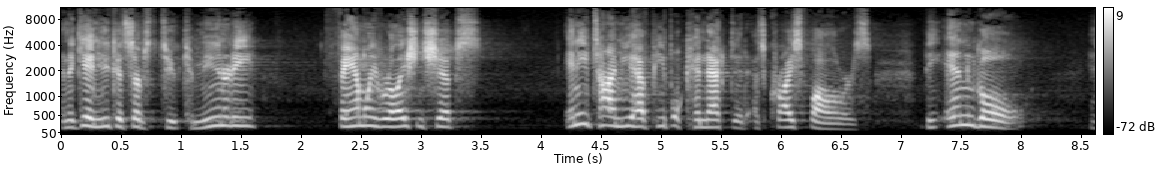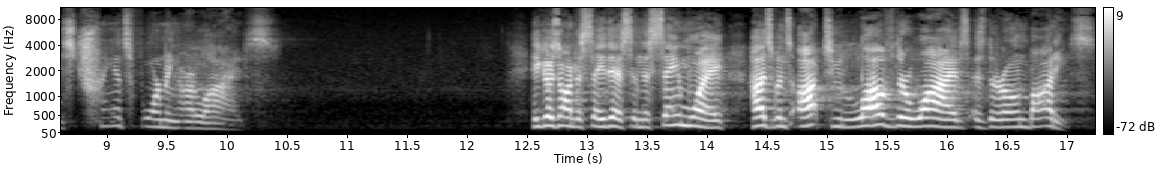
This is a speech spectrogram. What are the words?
And again, you could substitute community, family relationships. Anytime you have people connected as Christ followers, the end goal is transforming our lives. He goes on to say this in the same way, husbands ought to love their wives as their own bodies.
